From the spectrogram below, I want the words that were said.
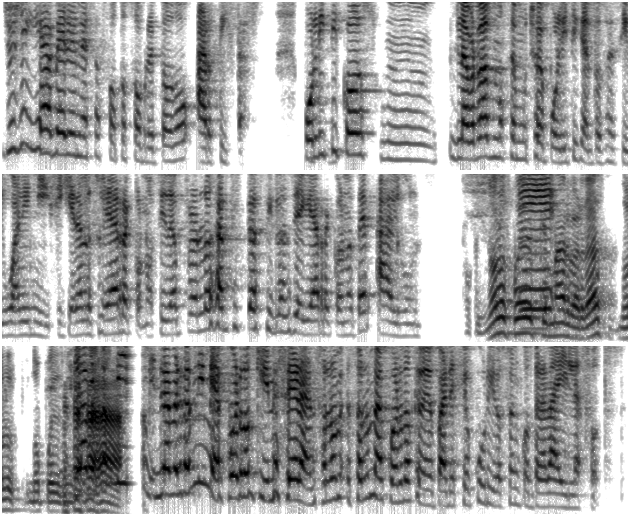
yo llegué a ver en esas fotos sobre todo artistas. Políticos, mm, la verdad no sé mucho de política, entonces igual y ni siquiera los hubiera reconocido, pero los artistas sí los llegué a reconocer, a algunos. No los puedes eh, quemar, ¿verdad? No, los, no puedes. La verdad, ni, la verdad, ni, me acuerdo quiénes eran, solo, solo me acuerdo que me pareció curioso encontrar ahí las fotos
